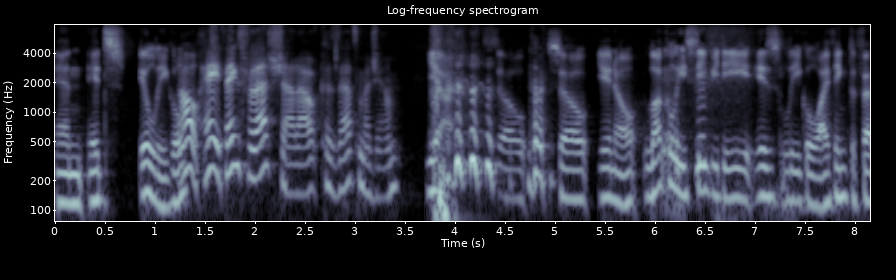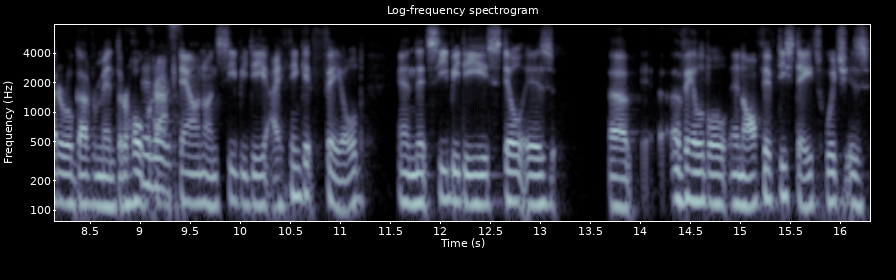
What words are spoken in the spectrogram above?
and it's illegal. Oh, hey, thanks for that shout out because that's my jam. yeah. So, so you know, luckily CBD is legal. I think the federal government, their whole it crackdown is. on CBD, I think it failed, and that CBD still is uh, available in all 50 states, which is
